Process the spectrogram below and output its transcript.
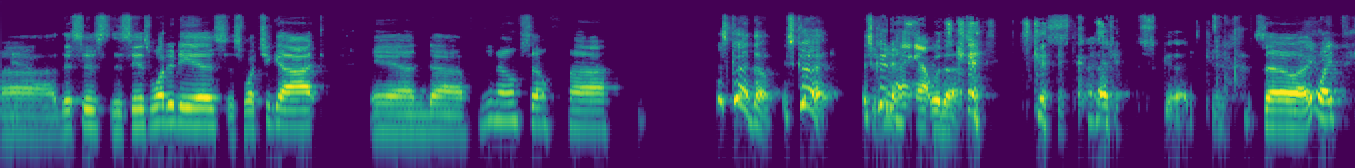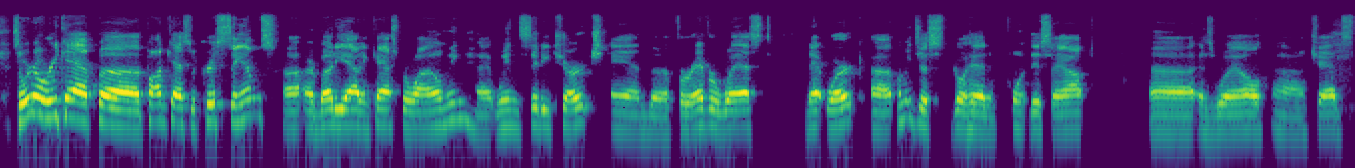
Uh, this is this is what it is. It's what you got, and uh, you know. So uh, it's good though. It's good. It's it good is. to hang out with it's us. Good. It's good. It's good. It's good. It's good. So uh, anyway, so we're gonna recap uh, podcast with Chris Sims, uh, our buddy out in Casper, Wyoming, at Wind City Church and the Forever West Network. Uh, let me just go ahead and point this out uh, as well. Uh, Chad's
